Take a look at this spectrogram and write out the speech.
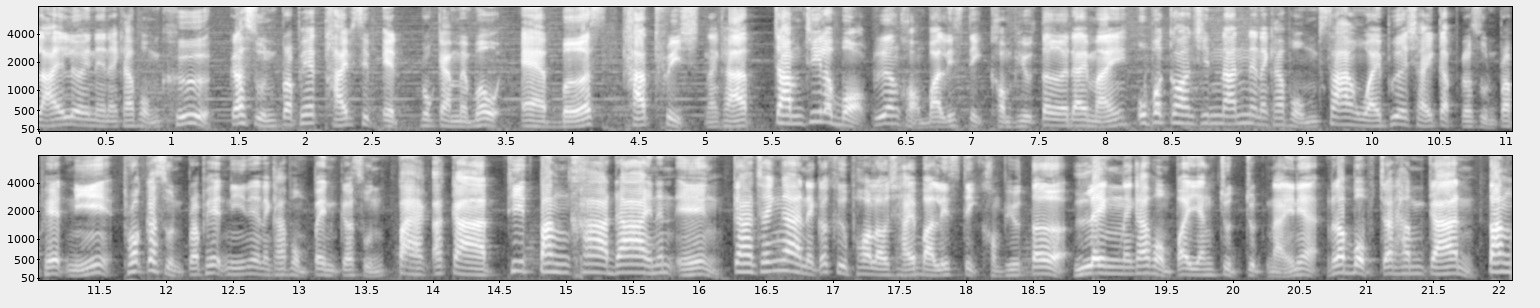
ไลท์เลยเนี่ยนะครับผมคือกระสุนประเภท Type 11 Programmable Air Burst Cartridge นะครับจำที่เราบอกเรื่องของ Ballistic Computer ได้ไหม อุปกรณ์ชิ้นนั้นเนี่ยนะครับผมสร้างไว้เพื่อใช้กับกระสุนประเภทนี้ เพราะกระสุนประเภทนี้เนี่ยนะครับผมเป็นกระสุนแตกอากาศที่ตั้งค่าได้นั่นเอง การใช้งานเนี่ยก็คือพอเราใช้ Ballistic Computer เล็งนะครับผมไปยังจุดจุดไหนเนี่ยระบบจะทำการตั้ง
